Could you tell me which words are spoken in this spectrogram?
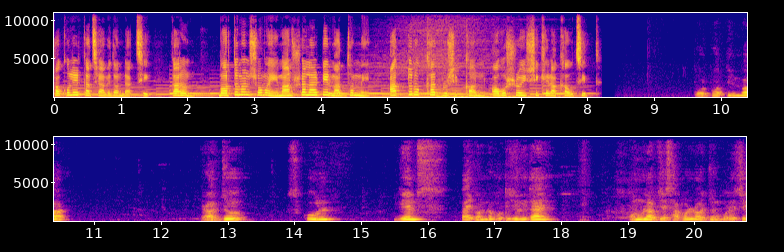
সকলের কাছে আবেদন রাখছি। কারণ বর্তমান সময়ে মার্শাল আর্টের মাধ্যমে আত্মরক্ষার প্রশিক্ষণ অবশ্যই শিখে রাখা উচিত। পরপর তিনবার রাজ্য স্কুল গেমস তাইকন্ড প্রতিযোগিতায় অনুলাভ যে সাফল্য অর্জন করেছে,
